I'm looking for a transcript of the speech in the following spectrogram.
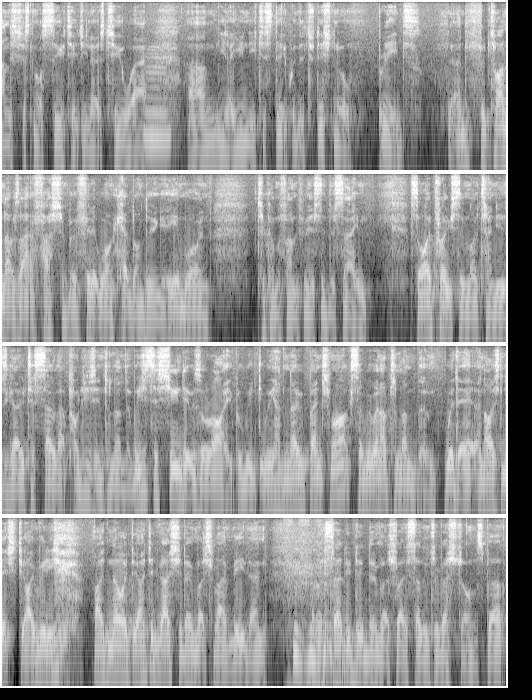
land's just not suited you know it's too wet um, you know you need to stick with the traditional breeds and for a time that was out of fashion but Philip Warren kept on doing it Ian Warren took on the family business did the same so I approached them like 10 years ago to sell that produce into London. We just assumed it was all right, but we, we had no benchmark. So we went up to London with it, and I was literally, I really, I had no idea. I didn't actually know much about meat then, and I certainly didn't know much about selling to restaurants. But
